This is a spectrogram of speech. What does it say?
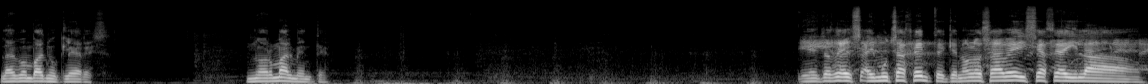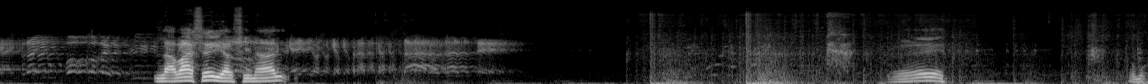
las bombas nucleares. Normalmente. Y entonces hay mucha gente que no lo sabe y se hace ahí la, la base y al final... Eh. ¿Cómo?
